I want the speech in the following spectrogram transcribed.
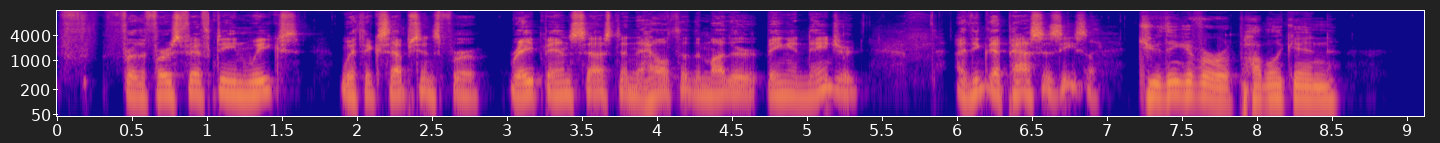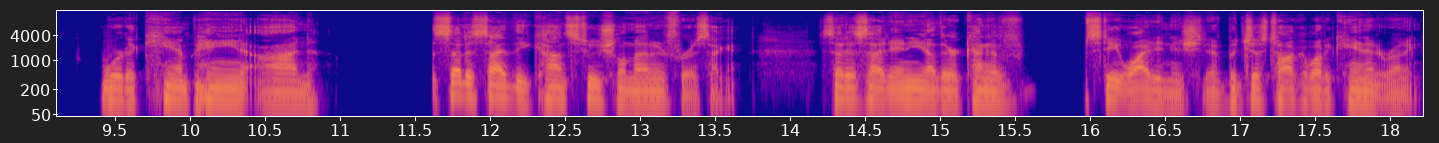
f- for the first 15 weeks, with exceptions for rape, incest, and the health of the mother being endangered, I think that passes easily. Do you think if a Republican were to campaign on, set aside the constitutional amendment for a second, set aside any other kind of statewide initiative, but just talk about a candidate running,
